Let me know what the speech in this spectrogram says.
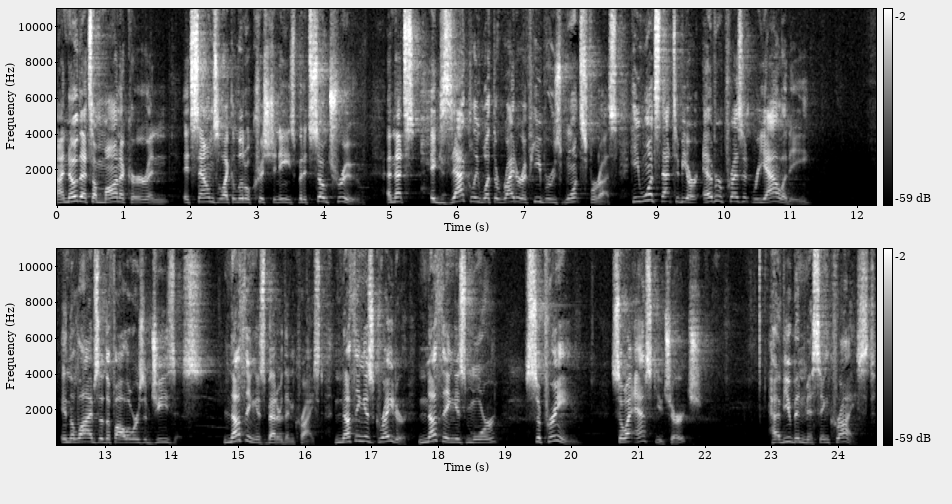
I know that's a moniker and it sounds like a little Christianese, but it's so true. And that's exactly what the writer of Hebrews wants for us. He wants that to be our ever present reality in the lives of the followers of Jesus. Nothing is better than Christ, nothing is greater, nothing is more supreme. So I ask you, church, have you been missing Christ?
